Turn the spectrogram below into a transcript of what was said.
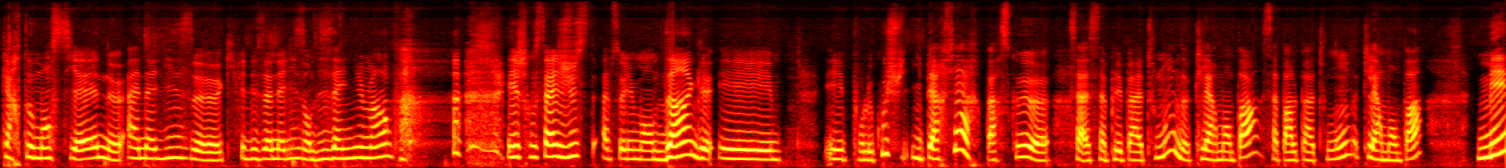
cartomancienne, euh, analyse euh, qui fait des analyses en design humain. et je trouve ça juste absolument dingue et, pour le coup, je suis hyper fière parce que ça ne plaît pas à tout le monde, clairement pas. Ça parle pas à tout le monde, clairement pas. Mais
